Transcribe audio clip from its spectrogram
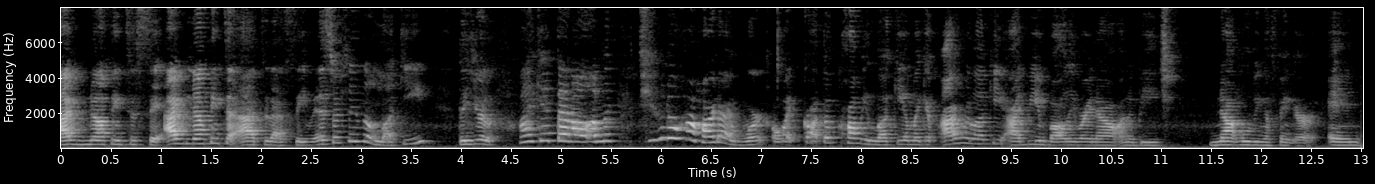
I have nothing to say. I have nothing to add to that statement, especially the lucky that you're. I get that all. I'm like, do you know how hard I work? Oh my god, don't call me lucky. I'm like, if I were lucky, I'd be in Bali right now on a beach, not moving a finger, and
